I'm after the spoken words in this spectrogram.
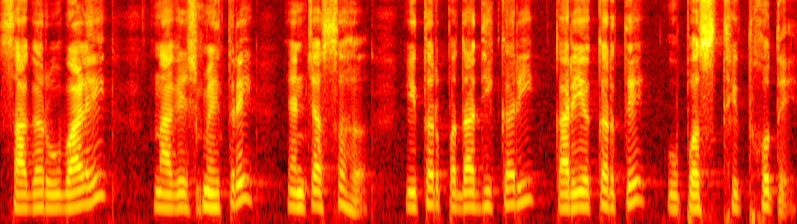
सागर उबाळे नागेश मेहत्रे यांच्यासह इतर पदाधिकारी कार्यकर्ते उपस्थित होते.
